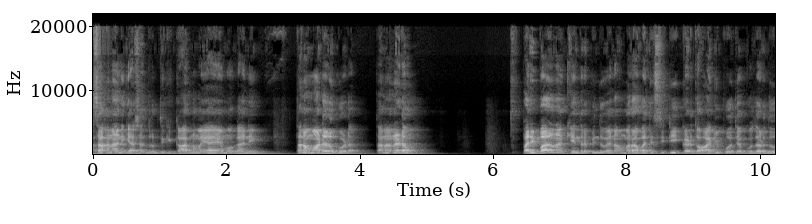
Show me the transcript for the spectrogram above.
అసహనానికి అసంతృప్తికి కారణమయ్యాయేమో కానీ తన మాటలు కూడా తను అనడం పరిపాలనా కేంద్ర బిందువైన అమరావతి సిటీ ఇక్కడితో ఆగిపోతే కుదరదు.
